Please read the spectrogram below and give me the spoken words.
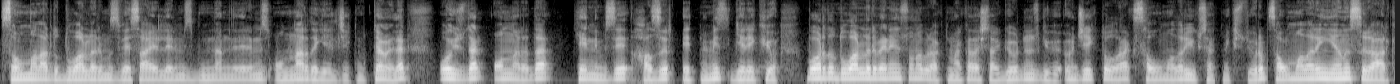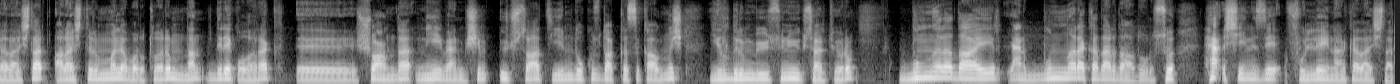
savunmalarda duvarlarımız vesairelerimiz bilmem nelerimiz onlar da gelecek muhtemelen. O yüzden onlara da kendimizi hazır etmemiz gerekiyor. Bu arada duvarları ben en sona bıraktım arkadaşlar. Gördüğünüz gibi öncelikli olarak savunmaları yükseltmek istiyorum. Savunmaların yanı sıra arkadaşlar araştırma laboratuvarımdan direkt olarak e, şu anda neyi vermişim? 3 saat 29 dakikası kalmış yıldırım büyüsünü yükseltiyorum. Bunlara dair yani bunlara kadar daha doğrusu her şeyinizi fullleyin arkadaşlar.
